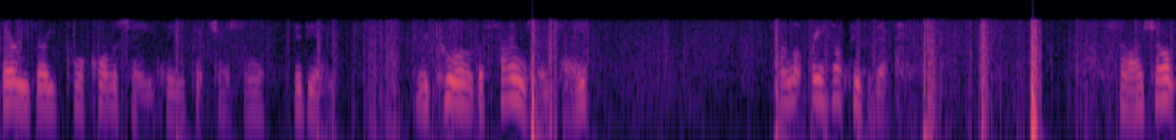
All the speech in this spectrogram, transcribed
very, very poor quality, the pictures and the video. The record, the sound's okay, so I'm not very happy with it. So I shan't,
